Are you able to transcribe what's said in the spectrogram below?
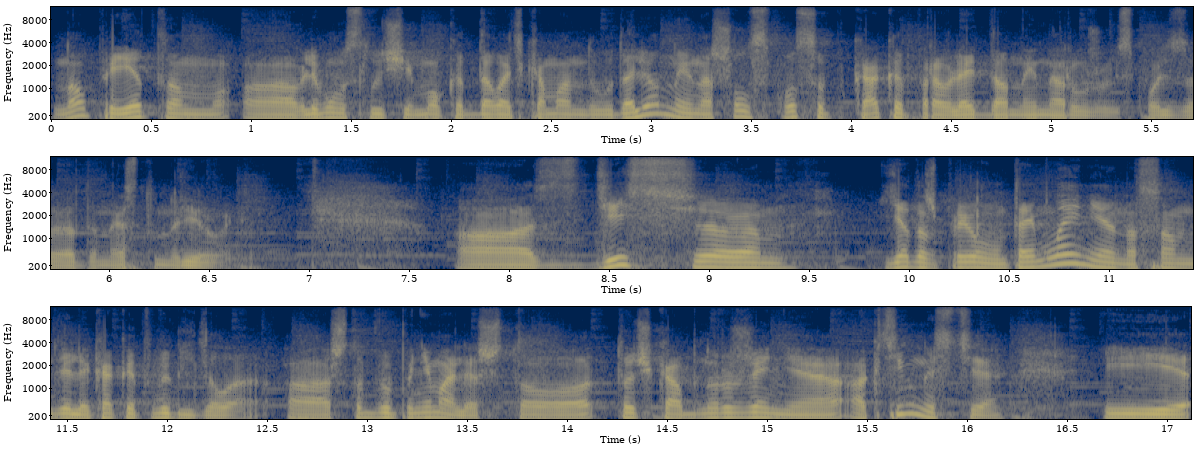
но при этом э, в любом случае мог отдавать команды удаленно и нашел способ, как отправлять данные наружу, используя DNS-туннелирование. Э, здесь... Э, я даже привел на таймлайне, на самом деле, как это выглядело, чтобы вы понимали, что точка обнаружения активности и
